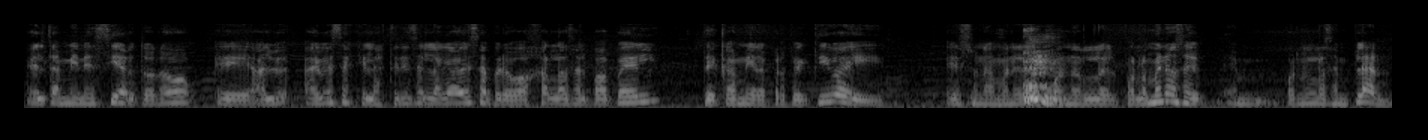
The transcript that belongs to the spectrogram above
él también es cierto, ¿no? Eh, hay veces que las tenés en la cabeza, pero bajarlas al papel te cambia la perspectiva y es una manera de ponerle, por lo menos, en- en ponerlas en plan.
